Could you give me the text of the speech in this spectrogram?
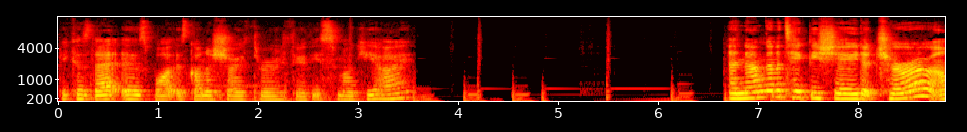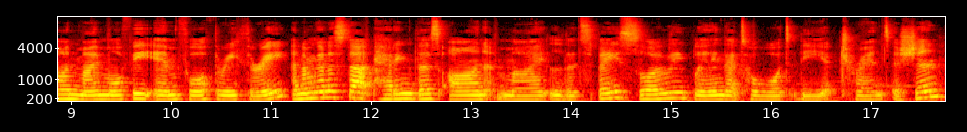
because that is what is going to show through through the smoky eye and now I'm going to take the shade Churro on my Morphe M433 and I'm going to start patting this on my lid space, slowly blending that towards the transition.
